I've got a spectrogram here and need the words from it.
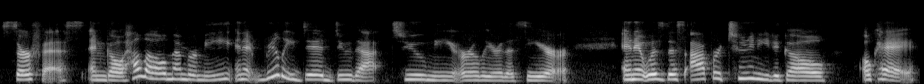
surface and go, hello, remember me? And it really did do that to me earlier this year. And it was this opportunity to go, okay,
